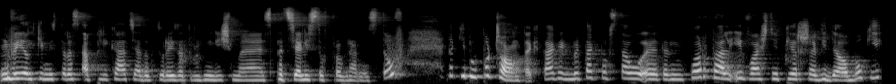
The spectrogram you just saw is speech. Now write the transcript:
Wyjątkiem jest teraz aplikacja, do której zatrudniliśmy specjalistów, programistów. Taki był początek, tak? Jakby tak powstał e, ten portal i właśnie pierwsze wideobooki.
